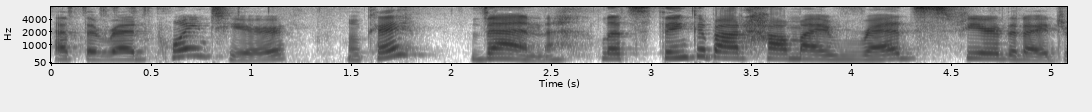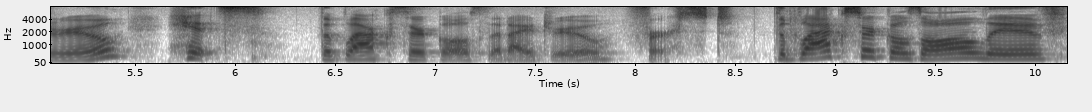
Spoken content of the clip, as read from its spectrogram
at the red point here, okay? Then let's think about how my red sphere that I drew hits the black circles that I drew first. The black circles all live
